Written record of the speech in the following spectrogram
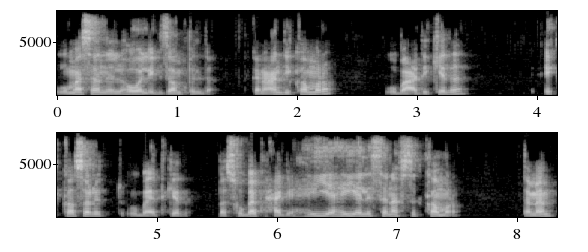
ومثلا اللي هو ال example ده. كان عندي كمرة وبعد كده اتكسرت وبقت كده. بس خد بالك حاجة هي هي لسه نفس الكمرة. تمام؟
